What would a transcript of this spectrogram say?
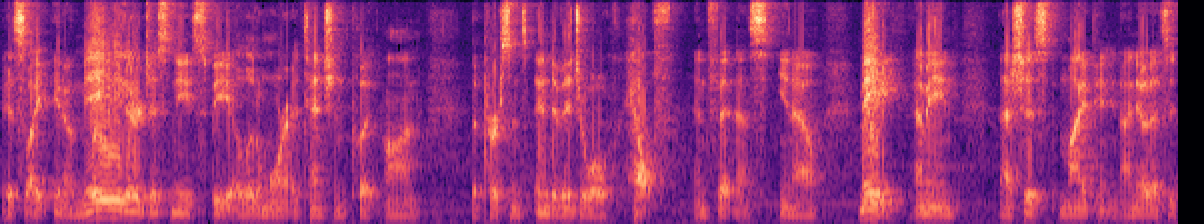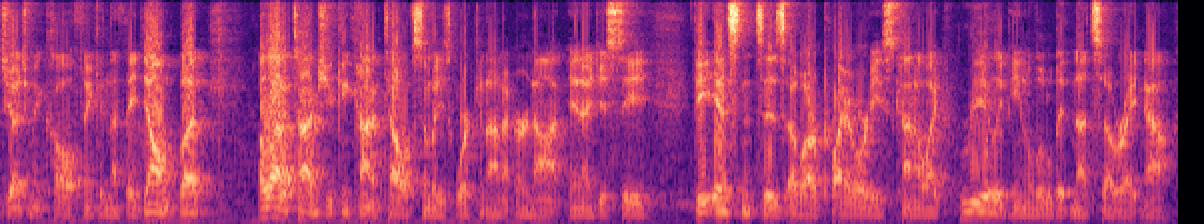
It's like, you know, maybe there just needs to be a little more attention put on the person's individual health and fitness, you know. Maybe. I mean, that's just my opinion. I know that's a judgment call thinking that they don't, but a lot of times you can kind of tell if somebody's working on it or not. And I just see the instances of our priorities kind of like really being a little bit nutso right now.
